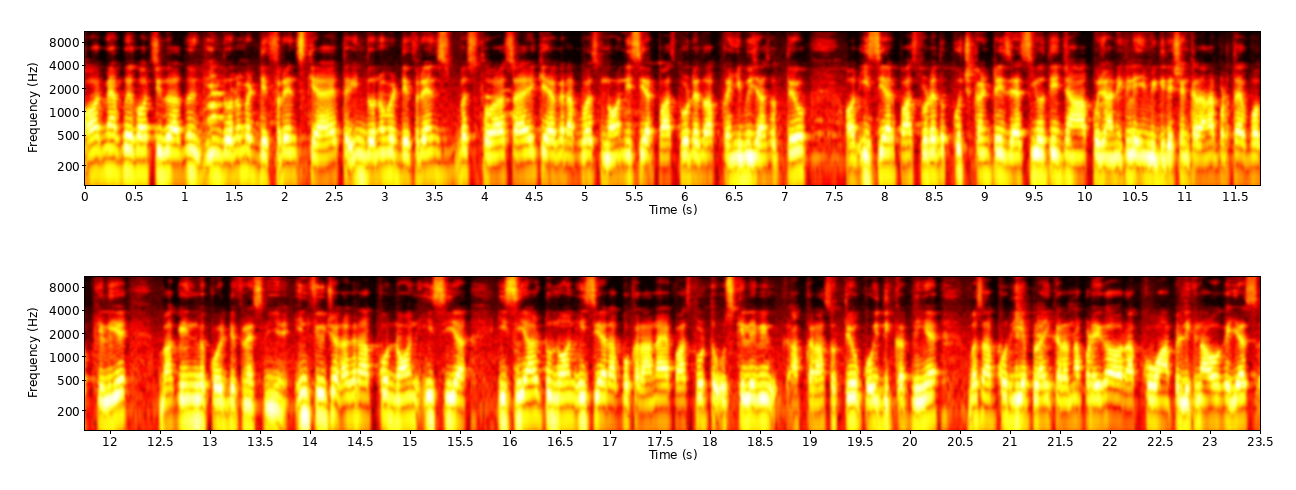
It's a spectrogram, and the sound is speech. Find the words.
और मैं आपको एक और चीज़ बता दूँ, इन दोनों में डिफरेंस क्या है? तो इन दोनों में डिफरेंस बस थोड़ा सा है कि अगर आपके पास नॉन ईसीआर पासपोर्ट है तो आप कहीं भी जा सकते हो। और ईसीआर पासपोर्ट है तो कुछ कंट्रीज़ ऐसी होती है जहाँ आपको जाने के लिए इमिग्रेशन कराना पड़ता है वर्क के लिए। बाकी इनमें कोई डिफरेंस नहीं है। इन फ्यूचर अगर आपको non E C to non E C R आपको कराना है पासपोर्ट तो उसके लिए भी आप करा सकते हो, कोई दिक्कत नहीं है। बस आपको रीअप्लाई कराना पड़ेगा और आपको वहाँ पर लिखना होगा कि yes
